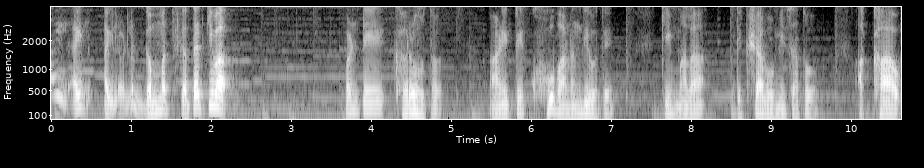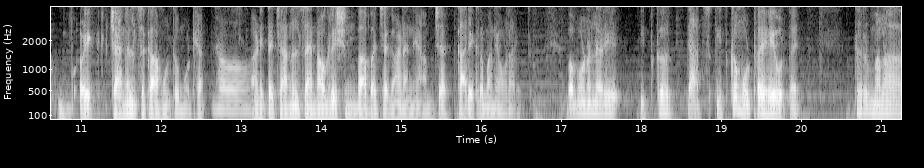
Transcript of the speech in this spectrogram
आई आई आईला वाटलं गंमत करतायत किंवा पण ते खरं होतं आणि ते खूप आनंदी होते. की मला दीक्षाभूमीचा तो अख्खा एक चॅनलचं काम होतं मोठ्या. हो. आणि त्या चॅनलचं अनॉग्रेशन बाबाच्या गाण्याने आमच्या कार्यक्रमाने होणार होतं. बाबा म्हणाले अरे इतकं त्याच इतकं मोठं हे होतंय. तर मला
